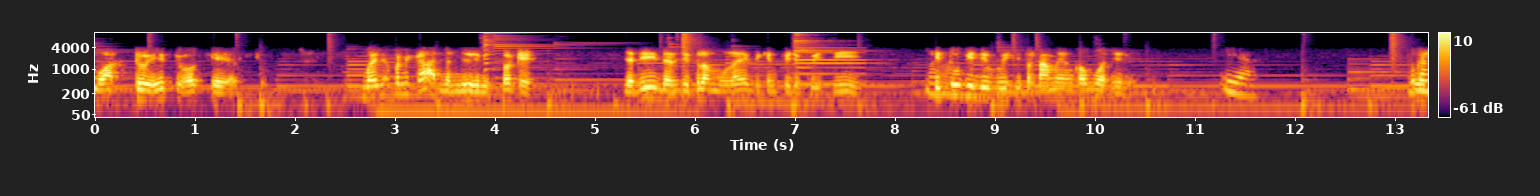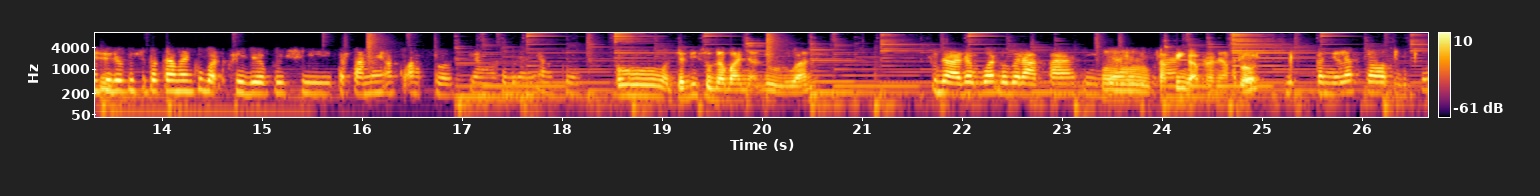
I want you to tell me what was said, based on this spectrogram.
Waktu itu, oke. oke. Banyak penekanan di sini. Oke. Jadi dari situlah mulai bikin video puisi. Hmm, Itu video puisi pertama yang kau buat ini. iya bukan Puisi- video puisi pertama yang aku buat video puisi pertama yang aku upload yang aku berani upload Oh, jadi sudah banyak duluan, sudah ada buat beberapa tiga hmm, gitu tapi kan. nggak berani upload. tapi bukan di laptop gitu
